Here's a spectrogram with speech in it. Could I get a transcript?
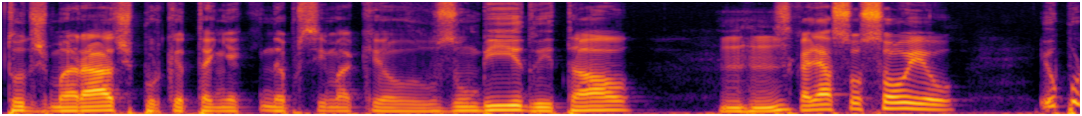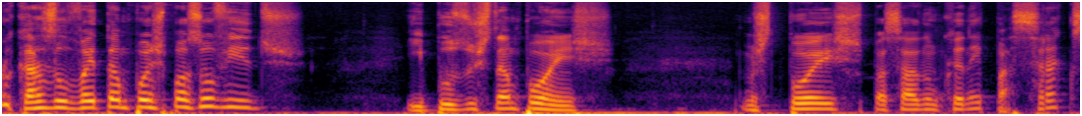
todos marados, porque eu tenho aqui ainda por cima aquele zumbido e tal. Uhum. Se calhar sou só eu. Eu por acaso levei tampões para os ouvidos e pus os tampões. Mas depois, passado um bocadinho, pá, será que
